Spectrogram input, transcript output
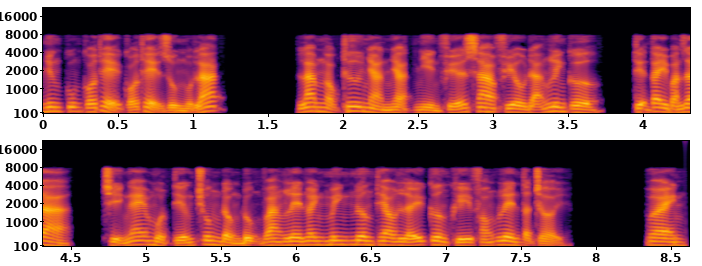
nhưng cũng có thể có thể dùng một lát. Lam ngọc thư nhàn nhạt nhìn phía xa phiêu đãng linh cơ, tiện tay bắn ra, chỉ nghe một tiếng chuông đồng đụng vang lên oanh minh nương theo lấy cương khí phóng lên tận trời. Vê anh,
